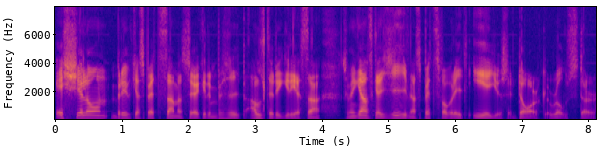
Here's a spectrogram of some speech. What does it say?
Echelon, brukar spetsa men söker i princip alltid ryggresa. Som en ganska givna spetsfavorit är just Dark Roadster.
